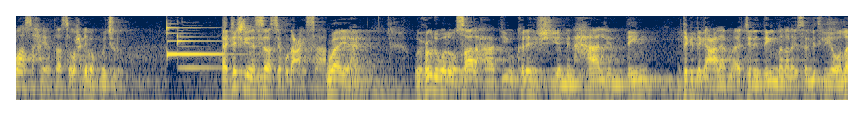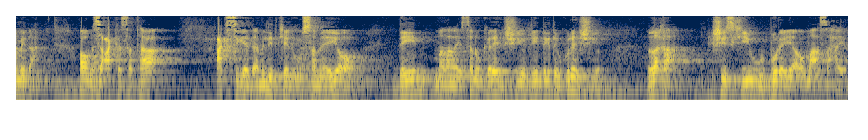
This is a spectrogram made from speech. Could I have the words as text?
waa asaxaya taasi wax dhiba kuma jiro. Ajashiina sidaasay ku dhacaysaa. Waayahay wuxuu uhi walow saalaxa haddii uu kala heshiiyo min xaalin dayn degdega calaa mu'ajirin dayn madalaysan milihi oo la mid ah aw mase cakasa taa cagsigeed ama lidkeed uu sameeyo oo dayn madalaysan uu kala heshiiyo dayn degdeg kula heshiiyo laqa heshiiskii wuu buraya oo ma ansaxayo.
